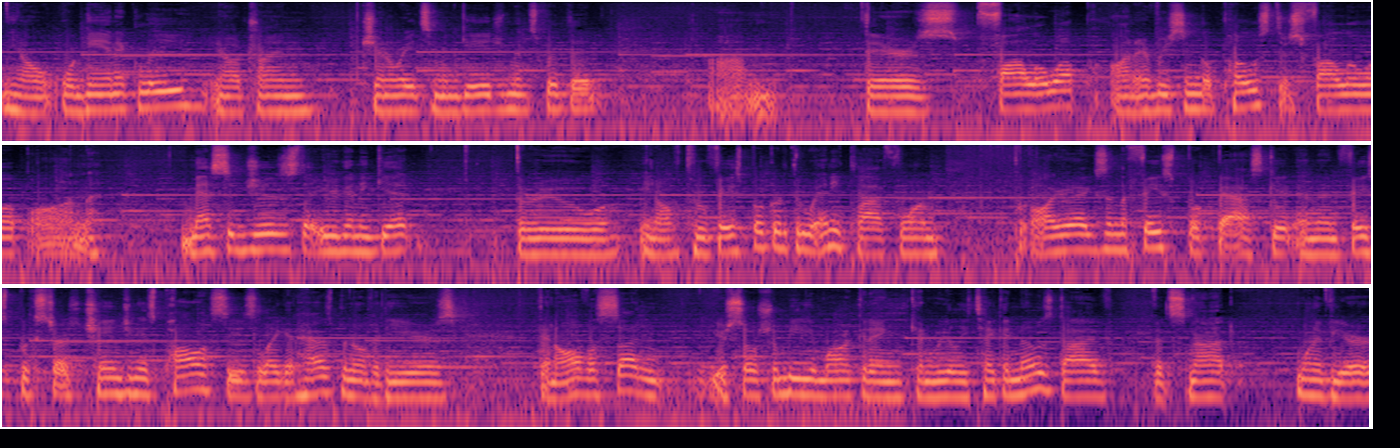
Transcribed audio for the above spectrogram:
you know, organically, you know, try and generate some engagements with it. Um, there's follow up on every single post. There's follow up on messages that you're going to get through, you know, through Facebook or through any platform. Put all your eggs in the Facebook basket, and then Facebook starts changing its policies like it has been over the years. Then all of a sudden, your social media marketing can really take a nosedive if it's not one of your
